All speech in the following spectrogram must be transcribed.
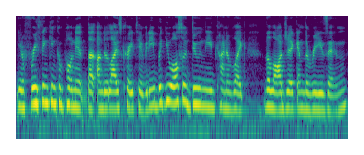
you know, free thinking component that underlies creativity, but you also do need kind of like the logic and the reason.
